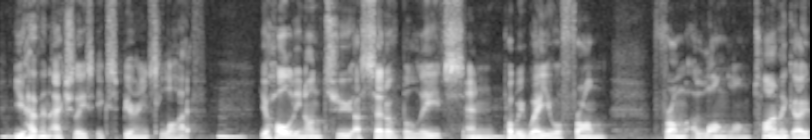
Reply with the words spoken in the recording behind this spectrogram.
hmm. you haven't actually experienced life. Hmm. You're holding on to a set of beliefs and hmm. probably where you were from from a long, long time ago.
